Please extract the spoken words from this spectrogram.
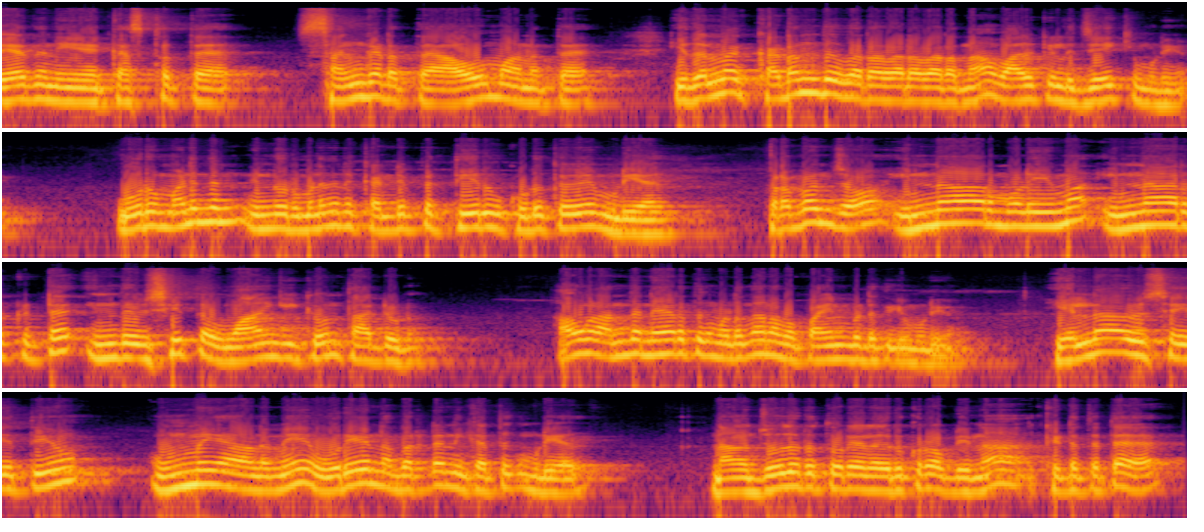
வேதனையை கஷ்டத்தை சங்கடத்தை அவமானத்தை இதெல்லாம் கடந்து வர வர வர தான் வாழ்க்கையில் ஜெயிக்க முடியும். ஒரு மனிதன் இன்னொரு மனிதனுக்கு கண்டிப்பாக தீர்வு கொடுக்கவே முடியாது. பிரபஞ்சம் இன்னார் மூலயமா இன்னார்கிட்ட இந்த விஷயத்தை வாங்கிக்கவும் தாட்டிவிடும். அவங்க அந்த நேரத்துக்கு மட்டும்தான் நம்ம பயன்படுத்திக்க முடியும். எல்லா விஷயத்தையும் உண்மையாலுமே ஒரே நபர்கிட்ட நீ கற்றுக்க முடியாது. நாங்கள் ஜோதிடத்துறையில் இருக்கிறோம் அப்படின்னா கிட்டத்தட்ட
